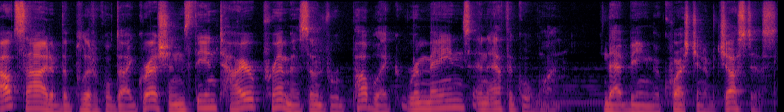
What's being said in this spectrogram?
Outside of the political digressions, the entire premise of Republic remains an ethical one, that being the question of justice.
